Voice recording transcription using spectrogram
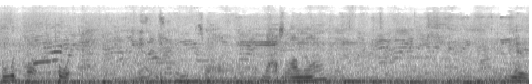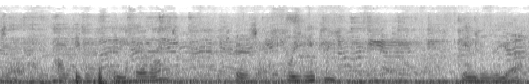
Ford Park Pork. It's a nice long line. And there's uh, all the people in the fairgrounds. There's a free entry into the uh,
